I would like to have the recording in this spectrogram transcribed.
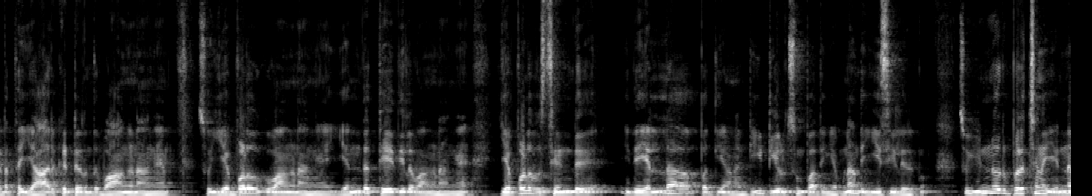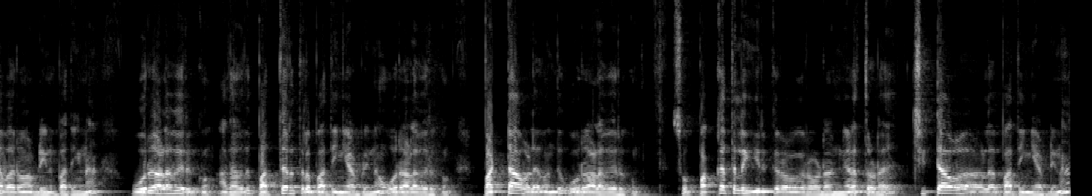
இடத்த யாருக்கிட்ட இருந்து வாங்கினாங்க? ஸோ எவ்வளவுக்கு வாங்கினாங்க? எந்த தேதியில் வாங்கினாங்க? எவ்வளவு செண்டு? இது எல்லா பற்றியான டீட்டெயில்ஸும் பார்த்தீங்க அப்படின்னா அந்த ஈஸியில் இருக்கும். ஸோ இன்னொரு பிரச்சனை என்ன வரும் அப்படின்னு பார்த்தீங்கன்னா ஒரு அளவு இருக்கும். அதாவது பத்திரத்தில் பார்த்தீங்க அப்படின்னா ஒரு அளவு இருக்கும். பட்டாவில் வந்து ஒரு அளவு இருக்கும். ஸோ பக்கத்தில் இருக்கிறவரோட நிலத்தோட சிட்டாவில் பார்த்தீங்க அப்படின்னா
